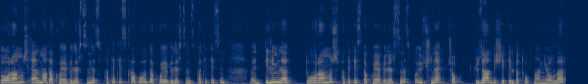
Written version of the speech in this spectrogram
doğranmış elma da koyabilirsiniz. Patates kabuğu da koyabilirsiniz. Patatesin e, dilimle doğranmış patates de koyabilirsiniz. Bu üçüne çok güzel bir şekilde toplanıyorlar.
